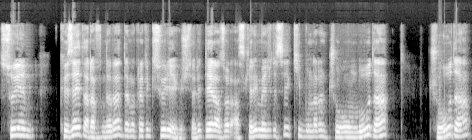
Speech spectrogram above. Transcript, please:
Suyun kuzey tarafında da Demokratik Suriye güçleri, Derazor Askeri Meclisi ki bunların çoğunluğu da çoğu da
